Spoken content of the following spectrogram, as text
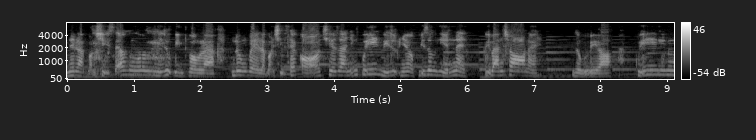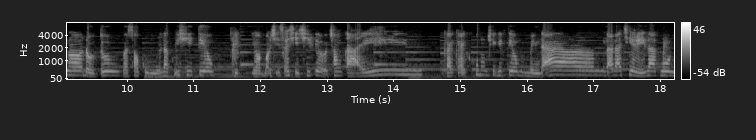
nên là bọn chị sẽ ví dụ bình thường là lương về là bọn chị sẽ có chia ra những quỹ ví dụ như là quỹ dâng hiến này quỹ ban cho này rồi uh, quỹ ờ, đầu tư và sau cùng mới là quỹ chi tiêu. Thì uh, bọn chị sẽ chỉ chi tiêu ở trong cái cái cái khung chi tiêu mà mình đã đã đã chia đấy ra thôi.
